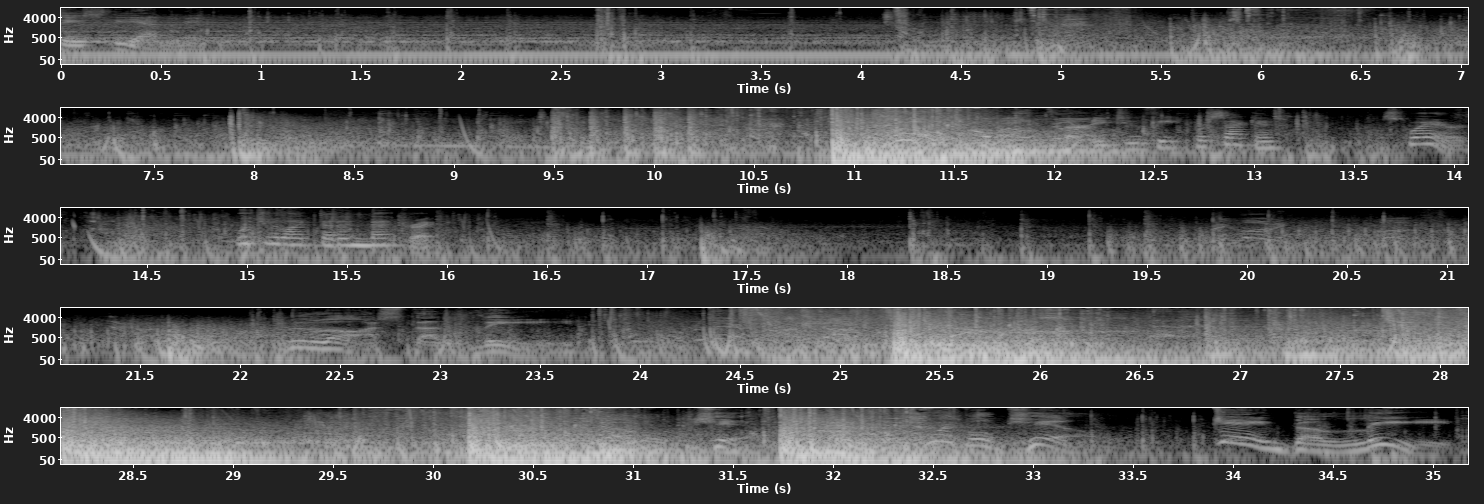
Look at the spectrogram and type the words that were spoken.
face the enemy. Thirty-two feet per second, squared. Would you like that in metric? Reloading. Lost the lead. Over there. Kill. Triple kill. Gained the lead.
